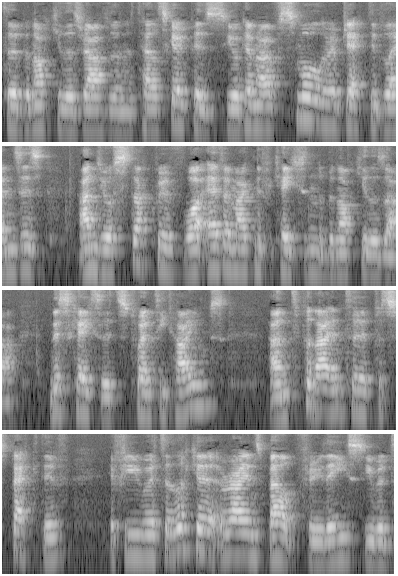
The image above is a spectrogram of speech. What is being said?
to binoculars rather than a telescope is you're going to have smaller objective lenses and you're stuck with whatever magnification the binoculars are. In this case it's 20 times and to put that into perspective if you were to look at Orion's belt through these, you would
